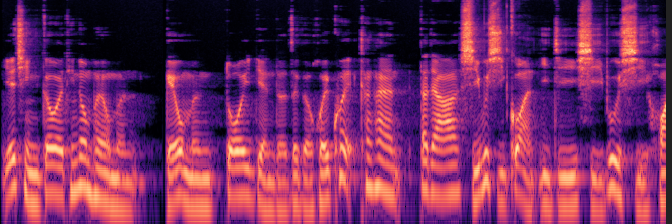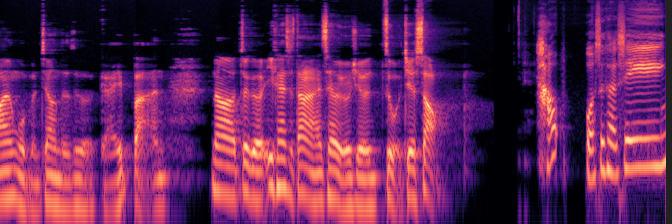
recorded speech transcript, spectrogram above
也请各位听众朋友们给我们多一点的这个回馈，看看大家习不习惯，以及喜不喜欢我们这样的这个改版。那这个一开始当然还是要有一些自我介绍。好，我是可心，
